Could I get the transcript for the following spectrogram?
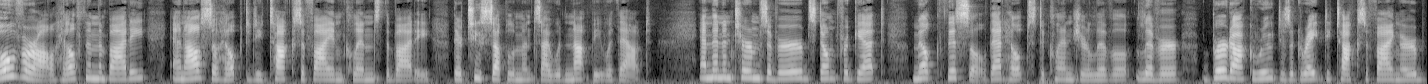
overall health in the body and also help to detoxify and cleanse the body. They're two supplements I would not be without. And then, in terms of herbs, don't forget milk thistle. That helps to cleanse your liver. Burdock root is a great detoxifying herb,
